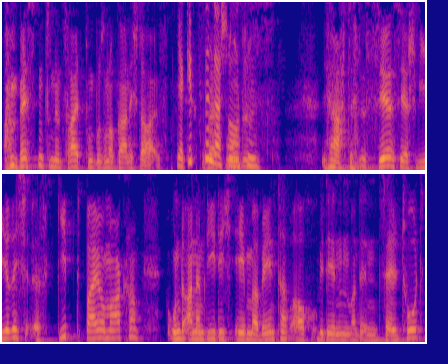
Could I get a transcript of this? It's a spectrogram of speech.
am besten zu einem Zeitpunkt, wo sie noch gar nicht da ist. Ja, gibt es denn da Chancen? Ja, das ist sehr, sehr schwierig. Es gibt Biomarker, unter anderem die, die ich eben erwähnt habe, auch mit denen man den Zelltod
